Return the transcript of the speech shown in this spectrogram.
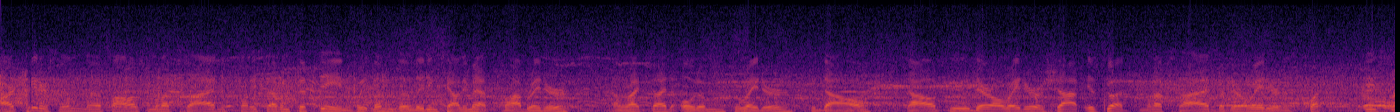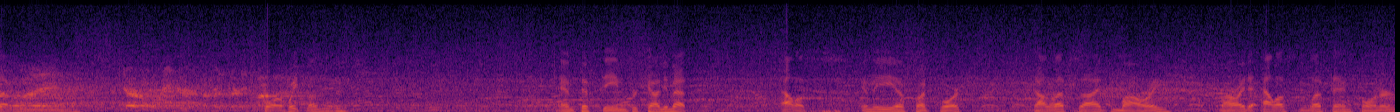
Art Peterson uh, follows from the left side. 27-15. Wheatland the leading Calumet. Bob Rader on the right side. Odom to Rader to Dow. Dow to Darrell Rader. A shot is good from the left side, but Darrell Rader is 27 for Wheatland and 15 for Calumet. Ellis in the uh, front court. Down the left side to Maury. Maury to Ellis in the left-hand corner.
